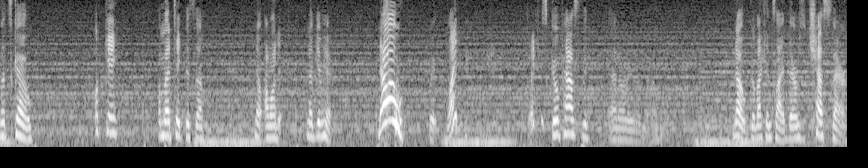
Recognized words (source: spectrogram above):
Let's go. Okay. I'm gonna take this though. No, I want it. No, give it here. No! Wait, what? Did I just go past the... I don't even know. No, go back inside. There's a chest there.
